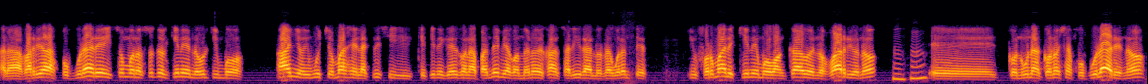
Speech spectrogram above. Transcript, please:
a las barriadas populares y somos nosotros quienes en los últimos años y mucho más en la crisis que tiene que ver con la pandemia, cuando no dejaban salir a los laburantes informales, quienes hemos bancado en los barrios, ¿no? eh, con una con ollas populares, ¿no?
